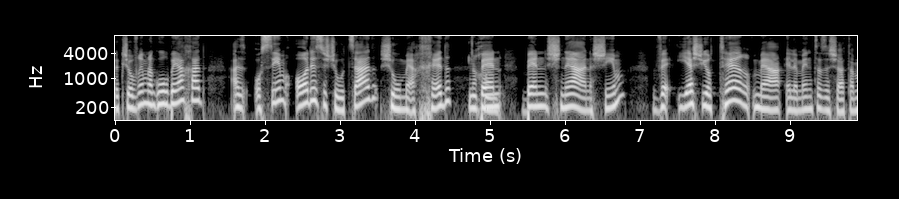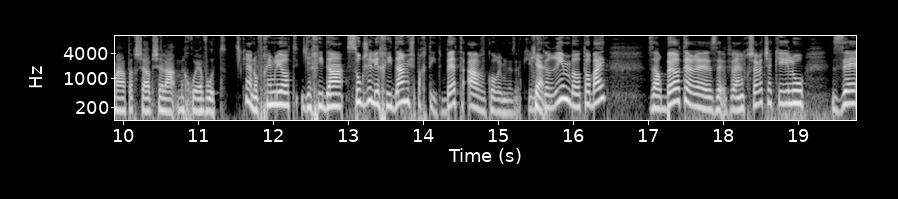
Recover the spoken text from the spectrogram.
וכשעוברים לגור ביחד, אז עושים עוד איזשהו צעד שהוא מאחד נכון. בין, בין שני האנשים, ויש יותר מהאלמנט הזה שאת אמרת עכשיו, של המחויבות. כן, הופכים להיות יחידה, סוג של יחידה משפחתית, בית אב קוראים לזה. כאילו, כן. גרים באותו בית, זה הרבה יותר... אה, זה, ואני חושבת שכאילו, זה...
